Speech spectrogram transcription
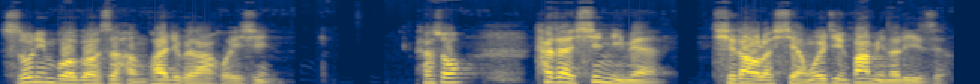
史都林伯格是很快就给他回信。他说他在信里面提到了显微镜发明的例子。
